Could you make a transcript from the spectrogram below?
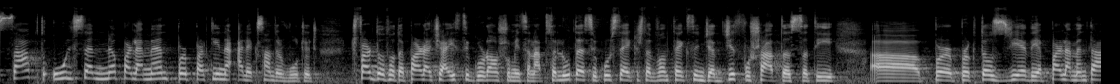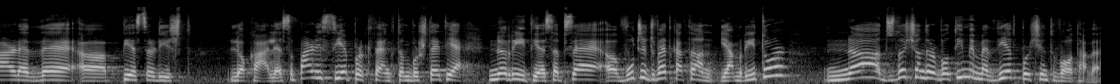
saktë ulse në parlament për partinë e Aleksandër Vuçiç. Çfarë do të thotë e para që ai siguron shumicën absolute, sikurse ai i kishte vënë theksin gjatë gjithë fushatës së tij për për këto zgjedhje parlamentare dhe pjesërisht lokale. Së pari si e përkthen këtë mbështetje në rritje, sepse Vuçiç vetë ka thënë, jam rritur në çdo qendër votimi me 10% të votave.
